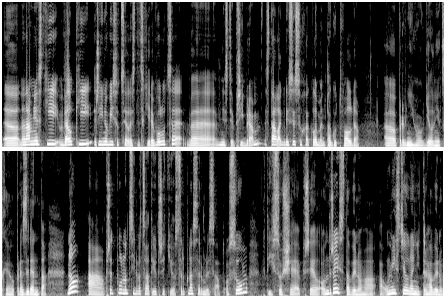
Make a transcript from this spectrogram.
E, na náměstí Velký říjnový socialistický revoluce ve městě Příbram stála kdysi socha Klementa Gottwalda. Eh, prvního dělnického prezidenta. No a před půlnocí 23. srpna 78 k té soše přijel Ondřej Stavinoha a umístil na ní trhavinu.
